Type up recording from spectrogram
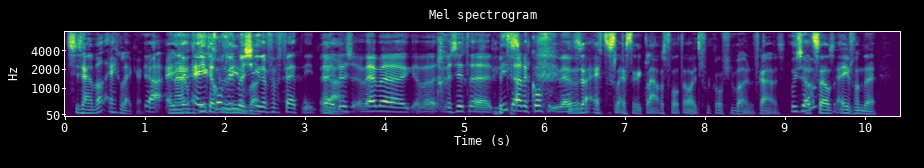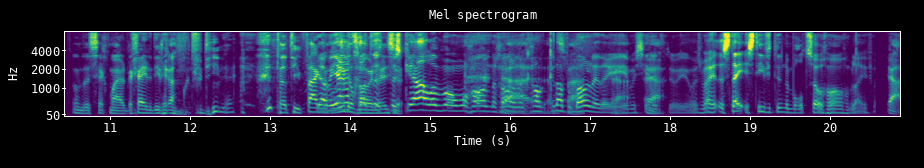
ze zijn wel echt lekker. Ja, en, en je niet de koffiemachine vervet niet. Nee, Ja. Dus we, hebben, we, we zitten niet aan de koffie. We Dat is hebben, echt de slechtste reclamespot ooit voor koffiebonen trouwens. Hoezo? Dat zelfs een van de, van de, zeg maar, degene die eraan moet verdienen. dat die vaak ja, nog bonen te is. scralen om, om gewoon, gewoon, Ja, gewoon knappe bonen erin in je machine te doen, jongens. Maar Ste- Stevie Thunderbolt zo gewoon gebleven. Ja,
